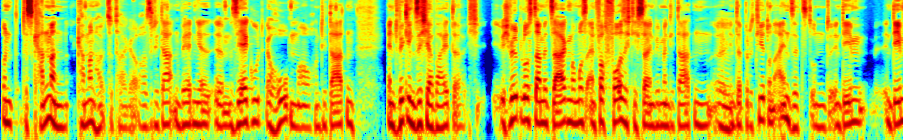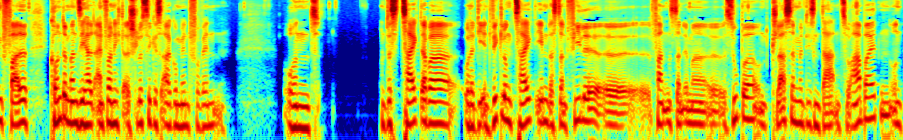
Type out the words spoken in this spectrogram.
und das kann man, kann man heutzutage auch. Also die Daten werden ja ähm, sehr gut erhoben auch und die Daten entwickeln sich ja weiter. Ich, ich will bloß damit sagen, man muss einfach vorsichtig sein, wie man die Daten äh, mhm. interpretiert und einsetzt. Und in dem, in dem Fall konnte man sie halt einfach nicht als schlüssiges Argument verwenden. Und und das zeigt aber, oder die Entwicklung zeigt eben, dass dann viele äh, fanden es dann immer äh, super und klasse, mit diesen Daten zu arbeiten. Und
